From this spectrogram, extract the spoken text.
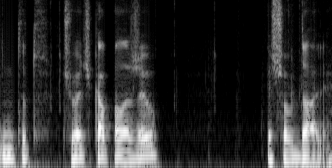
Він тут чувачка положив, пішов далі.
